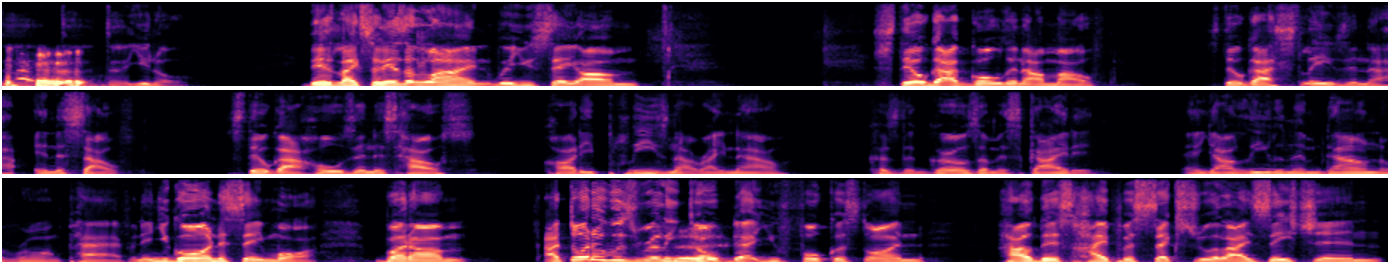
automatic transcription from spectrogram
the, the, the you know. There's like so there's a line where you say um still got gold in our mouth, Still got slaves in the in the South. Still got holes in this house. Cardi, please not right now, cause the girls are misguided, and y'all leading them down the wrong path. And then you go on to say more, but um, I thought it was really yeah. dope that you focused on how this hypersexualization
